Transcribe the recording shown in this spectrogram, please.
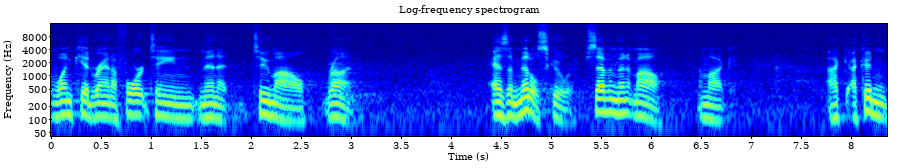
one kid ran a 14 minute, two mile run as a middle schooler, seven minute mile. I'm like, I, I couldn't.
